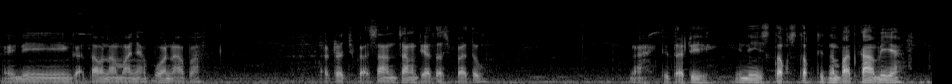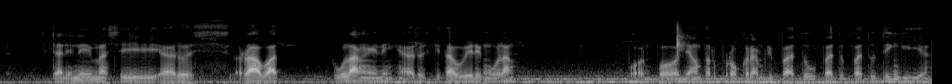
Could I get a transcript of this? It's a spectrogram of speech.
Nah, ini nggak tahu namanya pohon apa. Ada juga sancang di atas batu. Nah, itu tadi ini stok-stok di tempat kami ya. Dan ini masih harus rawat ulang ini, harus kita wiring ulang. Pohon-pohon yang terprogram di batu, batu-batu tinggi ya.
